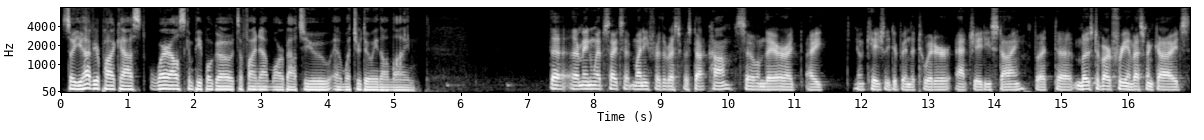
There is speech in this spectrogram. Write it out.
So you have your podcast. Where else can people go to find out more about you and what you're doing online? the our main website's at moneyfortherestofus.com. So I'm there. I, I you know, occasionally dip into Twitter at JD Stein, but uh, most of our free investment guides,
